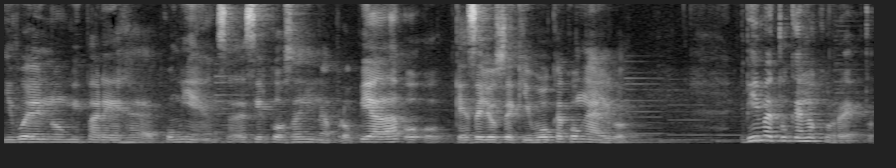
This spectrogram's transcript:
y bueno, mi pareja comienza a decir cosas inapropiadas o, o qué sé yo, se equivoca con algo. Dime tú qué es lo correcto.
